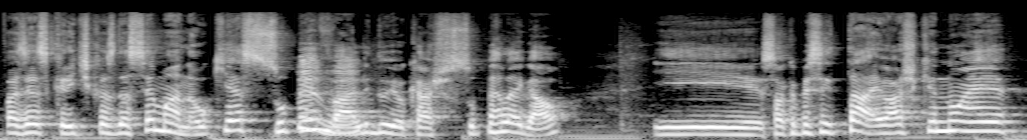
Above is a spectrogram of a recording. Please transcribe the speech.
fazer as críticas da semana, o que é super uhum. válido e o que eu acho super legal. E só que eu pensei, tá, eu acho que não é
